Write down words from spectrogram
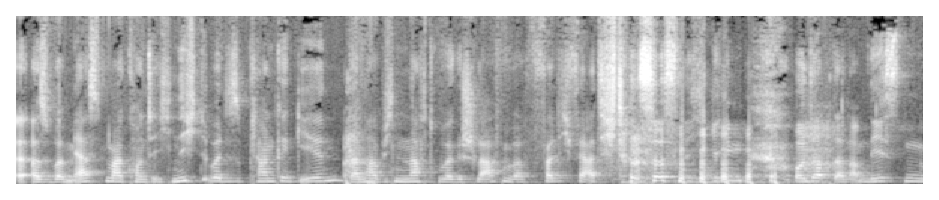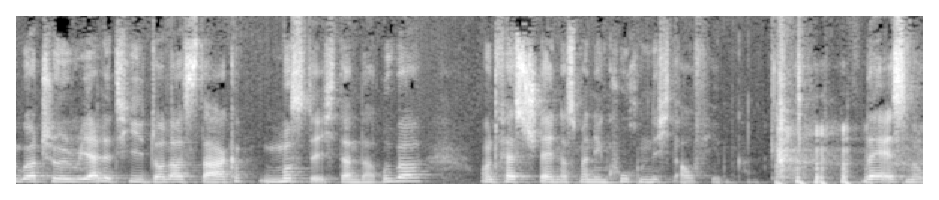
Äh, Also beim ersten Mal konnte ich nicht über diese Planke gehen. Dann habe ich eine Nacht drüber geschlafen, war völlig fertig, dass das nicht ging. Und habe dann am nächsten Virtual Reality Donnerstag musste ich dann darüber und feststellen, dass man den Kuchen nicht aufheben kann. There is no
